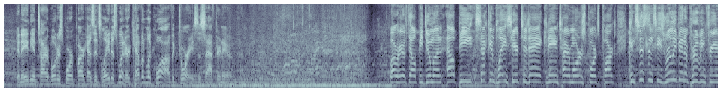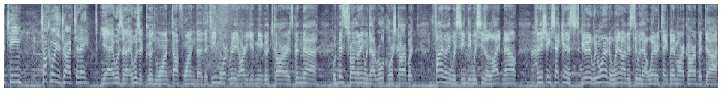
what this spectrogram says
Canadian Tire Motorsport Park has its latest winner, Kevin Lacroix, victorious this afternoon. Well, we're here with LP Dumoulin. LP, second place here today at Canadian Tire Motorsports Park. Consistency's really been improving for your team. Talk about your drive today. Yeah, it was a it was a good one, tough one. The, the team worked really hard to give me a good car. It's been uh, we've been struggling with that road course car, but finally we see we see the light now. Finishing second is good. We wanted to win obviously with that WeatherTech Benmar car, but uh,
